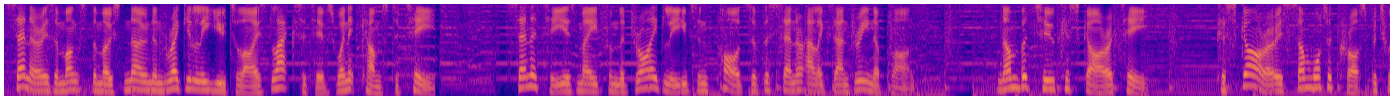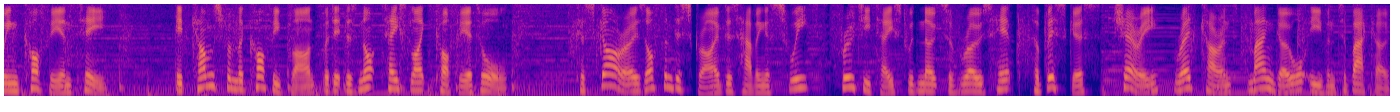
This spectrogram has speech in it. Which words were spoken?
Senna is amongst the most known and regularly utilized laxatives when it comes to tea. Senna tea is made from the dried leaves and pods of the Senna alexandrina plant. Number 2 Cascara tea. Cascara is somewhat a cross between coffee and tea. It comes from the coffee plant but it does not taste like coffee at all. Cascara is often described as having a sweet, fruity taste with notes of rose hip, hibiscus, cherry, red currant, mango or even tobacco.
